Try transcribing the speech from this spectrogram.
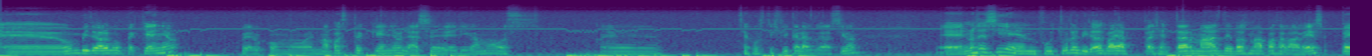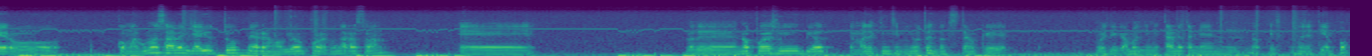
eh, un video algo pequeño, pero como el mapa es pequeño, le hace, digamos, eh, se justifica la duración. Eh, no sé si en futuros videos vaya a presentar más de dos mapas a la vez, pero como algunos saben, ya YouTube me removió por alguna razón. lo de no puedo subir videos de más de 15 minutos, entonces tengo que, pues digamos, limitarme también lo que es cuestión de tiempo.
